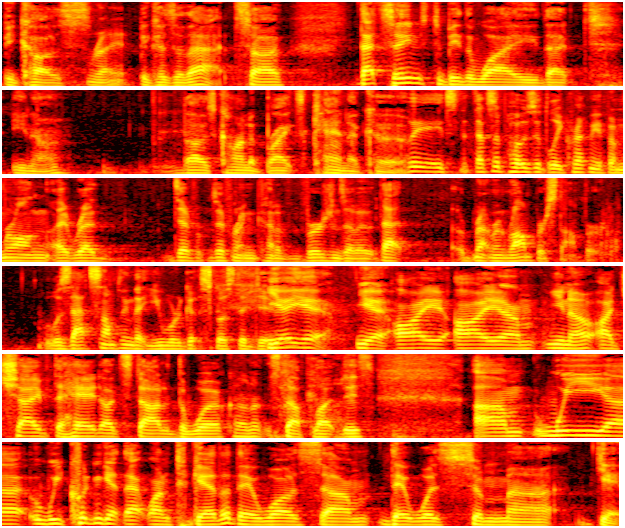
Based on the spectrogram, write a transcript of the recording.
because Right. because of that so that seems to be the way that you know those kind of breaks can occur. It's that's supposedly. Correct me if I'm wrong. I read diff- different kind of versions of it. That romper stomper was that something that you were supposed to do? Yeah, yeah, yeah. I, I, um, you know, I'd shaved the head. I'd started the work on it and stuff like this. Um, we uh, we couldn't get that one together. There was um, there was some uh, yeah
